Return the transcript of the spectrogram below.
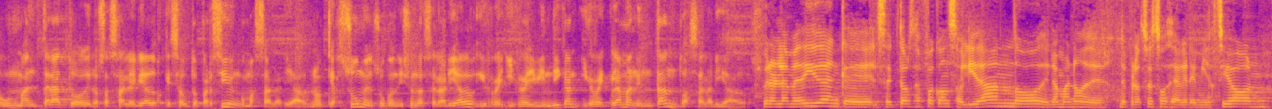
un maltrato de los asalariados que se autoperciben como asalariados, ¿no? que asumen su condición de asalariado y, reivindican y reclaman en tanto asalariados. Pero en la medida en que el sector se fue consolidando de la mano de, de procesos de agremiación,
